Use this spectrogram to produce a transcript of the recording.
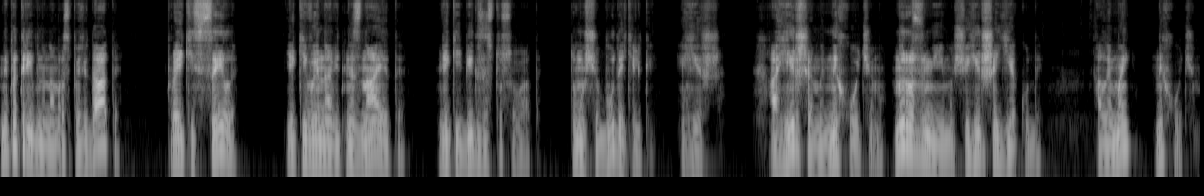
не потрібно нам розповідати про якісь сили, які ви навіть не знаєте, в який бік застосувати, тому що буде тільки гірше. А гірше ми не хочемо. Ми розуміємо, що гірше є куди, але ми не хочемо.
